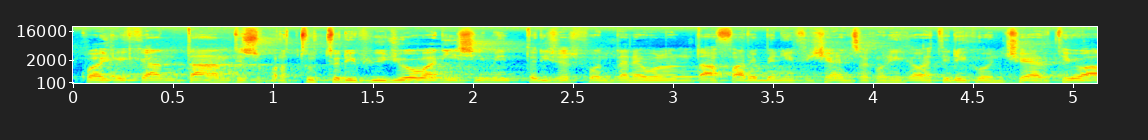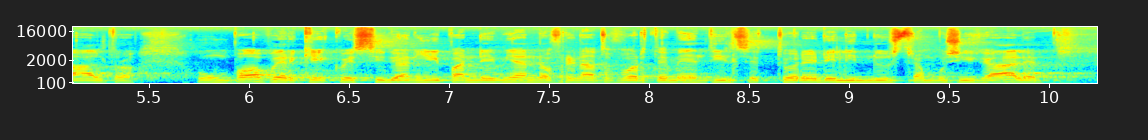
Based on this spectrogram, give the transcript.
qualche cantante, soprattutto dei più giovani, si metta di sua spontanea volontà a fare beneficenza con i cavati dei concerti o altro, un po' perché questi due anni di pandemia hanno frenato fortemente il settore dell'industria musicale,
